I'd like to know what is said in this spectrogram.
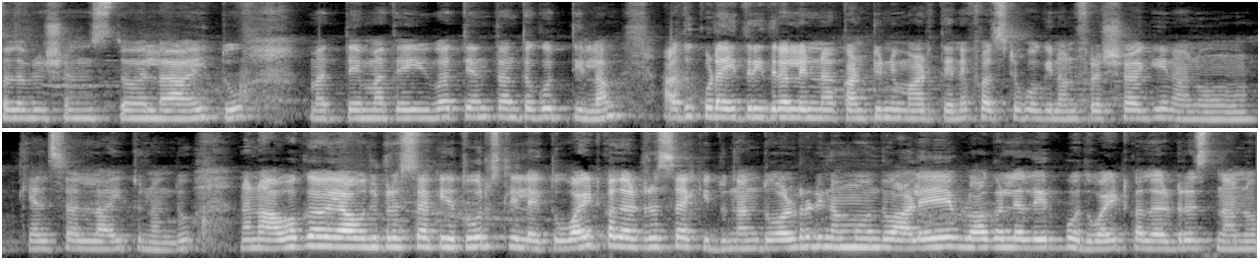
ಸೆಲೆಬ್ರೇಷನ್ಸ್ ಎಲ್ಲ ಆಯಿತು. ಮತ್ತು ಮತ್ತು ಇವತ್ತೆಂತ ಅಂತ ಗೊತ್ತಿಲ್ಲ. ಅದು ಕೂಡ ಇದ್ರ ಇದರಲ್ಲಿ ನಾನು ಕಂಟಿನ್ಯೂ ಮಾಡ್ತೇನೆ. ಫಸ್ಟ್ ಹೋಗಿ ನಾನು ಫ್ರೆಶ್ ಆಗಿ ನಾನು ಕೆಲಸ ಎಲ್ಲ ಆಯಿತು ನಂದು. ನಾನು ಆವಾಗ ಯಾವುದು ಡ್ರೆಸ್ ಹಾಕಿದ್ದು ತೋರಿಸ್ಲಿಲ್ಲ ಇತ್ತು. ವೈಟ್ ಕಲರ್ ಡ್ರೆಸ್ ಹಾಕಿದ್ದು. ನಂದು ಆಲ್ರೆಡಿ ನಮ್ಮ ಒಂದು ಹಳೇ ವ್ಲಾಗಲ್ಲೆಲ್ಲ ಇರ್ಬೋದು. ವೈಟ್ ಕಲರ್ ಡ್ರೆಸ್ ನಾನು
